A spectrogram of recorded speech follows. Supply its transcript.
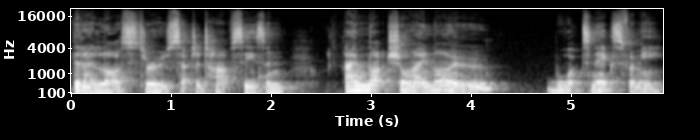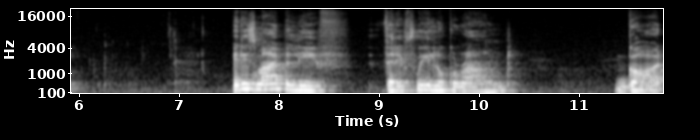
that I lost through such a tough season, I'm not sure I know what's next for me. It is my belief that if we look around, God,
